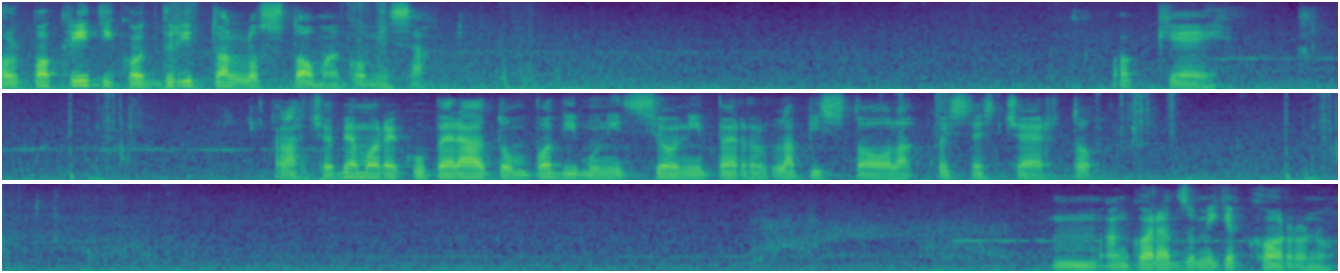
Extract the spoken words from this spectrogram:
Colpo critico dritto allo stomaco, mi sa. Ok. Allora, ci abbiamo recuperato un po' di munizioni per la pistola, questo è certo. Mm, ancora zombie che corrono.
